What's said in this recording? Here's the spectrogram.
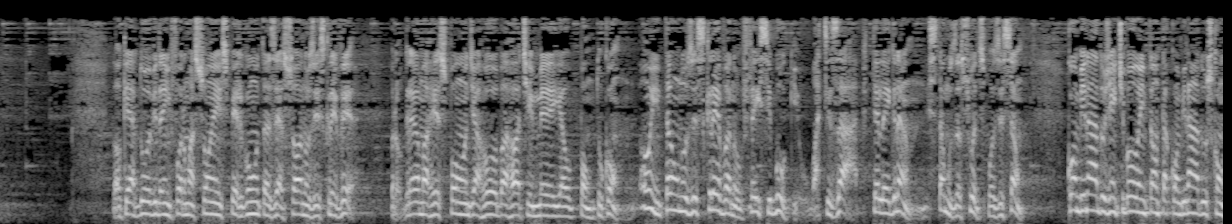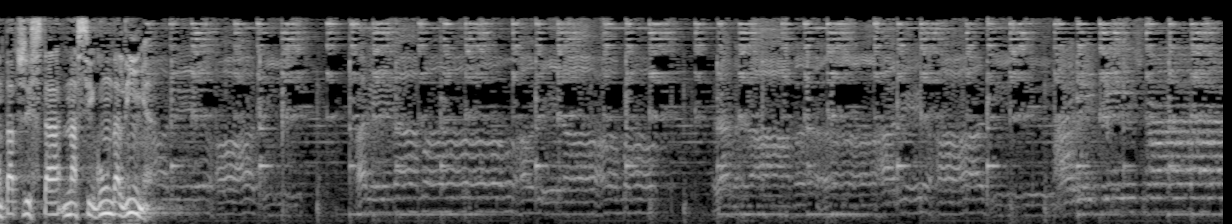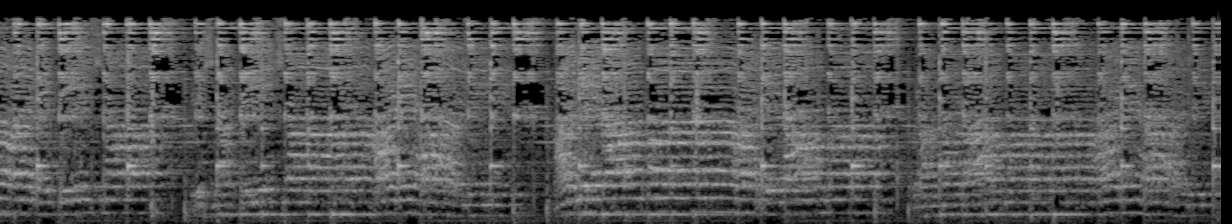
Qualquer dúvida, informações, perguntas, é só nos escrever. Programa responde arroba, ou então nos escreva no Facebook, WhatsApp, Telegram. Estamos à sua disposição. Combinado, gente boa? Então tá combinado. Os contatos está na segunda linha.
